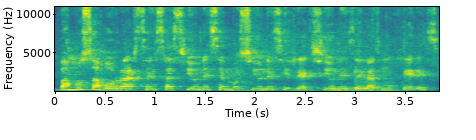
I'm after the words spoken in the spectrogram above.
Vamos a borrar sensaciones, emociones y reacciones de las mujeres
